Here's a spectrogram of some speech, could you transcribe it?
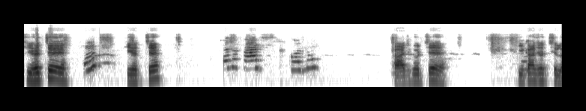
কি হচ্ছে? কি হচ্ছে? কাজ করছে? কি কাজ হচ্ছিল?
